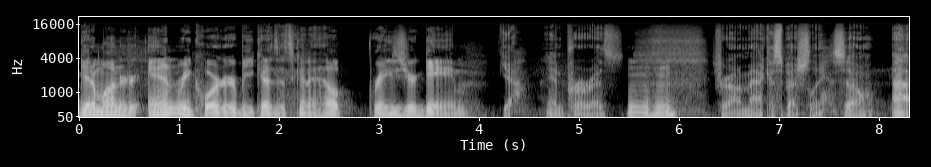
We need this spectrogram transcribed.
Get a monitor and recorder because it's going to help raise your game. yeah, and ProRes Mm-hmm. If you're on a Mac, especially. So uh,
